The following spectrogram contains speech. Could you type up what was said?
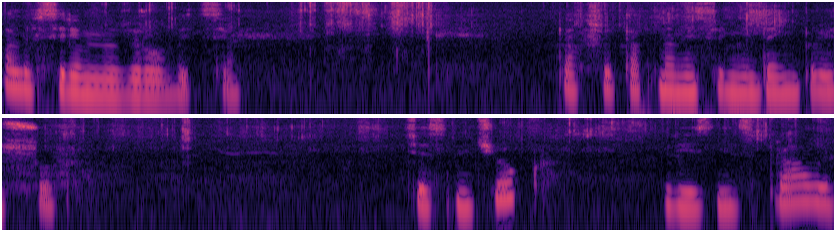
але все рівно зробиться. Так що так в мене сьогодні день пройшов. Чесничок, різні справи.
